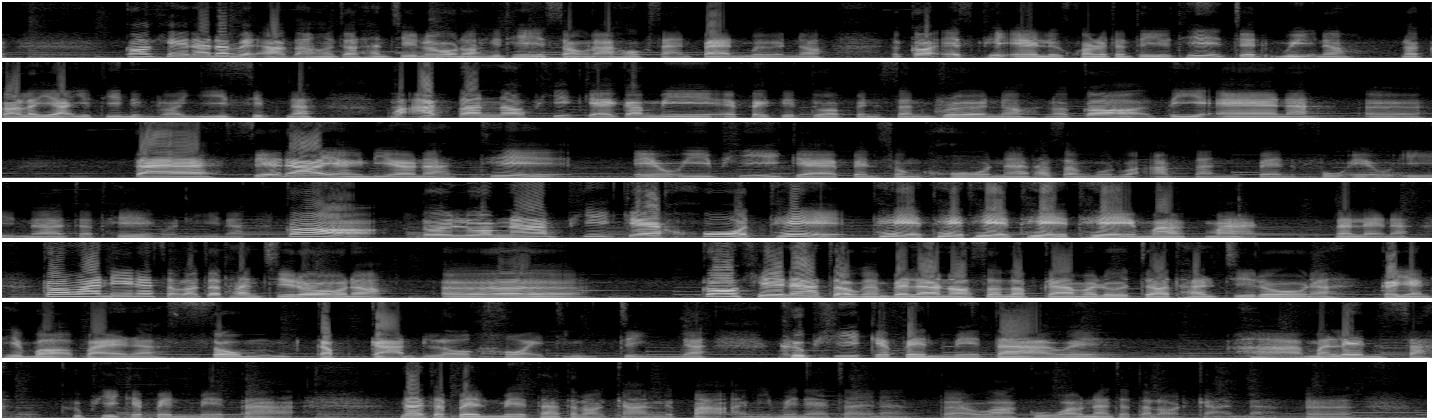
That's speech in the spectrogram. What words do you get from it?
ก็โอเคนะดาเมจอัพตามของเจ้าทันจิโร่เนาะอยู่ที่2 6 8 0 0 0 0เนาะแล้วก็ SPA หรือความเร็วโจมตีอยู่ที่ 7 วิเนาะแล้วก็ระยะอยู่ที่ 120 นะพออัพตอนเนาะพี่แกก็มีเอฟเฟกติดตัวเป็น Sun Burn เนาะแล้วก็ตีแอร์นะเออแต่เสียดายอย่างเดียวนะที่ AOE พี่แกเป็นทรงโคนนะ ถ้าสมมุติว่าอัพนันเป็น Full AOE น่าจะเท่กว่านี้นะ ก็โดยรวมนะพี่แกโคตรเท่ เท่เท่เท่เท่เท่มากมากๆนั่นแหละนะ ก็มานี้นะสำหรับเจ้าทันจิโร่เนาะเออ ก็โอเคนะจบกันไปแล้วเนาะสำหรับการมาดูเจ้าทันจิโร่นะก็อย่างที่บอกไปนะ สมกับการรอคอยจริงๆนะคือพี่แกเป็นเมตาเว้ยหามาเล่นซะคือพี่แกเป็นเมตาน่าจะเป็นเมตาตลอดการหรือเปล่าอันนี้ไม่แน่ใจนะ แต่ว่ากูว่าน่าจะตลอดการนะ เออ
